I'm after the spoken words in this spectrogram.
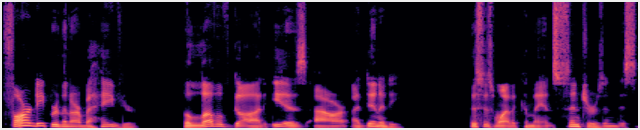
Far deeper than our behavior, the love of God is our identity. This is why the command centers in this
